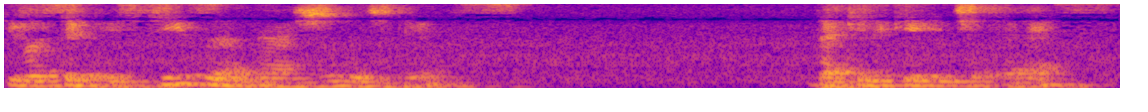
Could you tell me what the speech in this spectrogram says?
que você precisa da ajuda de Deus? Daquilo que Ele te oferece?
